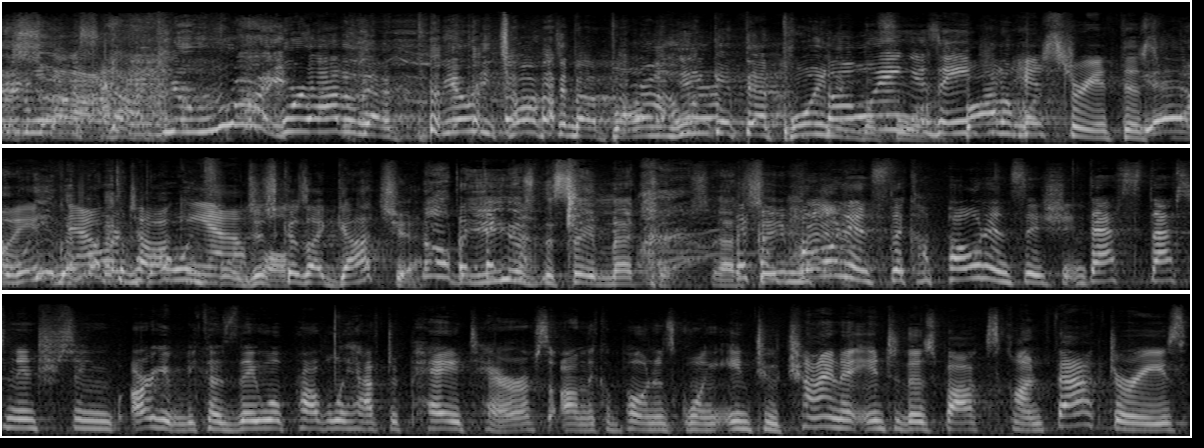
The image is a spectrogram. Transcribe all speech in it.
trade stock. You're right. We're out of that. We already talked about Boeing. You didn't get that point in Boeing is ancient Bottom history at this yeah, point. What are you Now we're talking Boeing for? Just because I got you. No, but you use the same metrics. The That's components, the components issue, that's that's an interesting argument because they will probably have to pay tariffs on the components going into China, into those Foxconn factories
